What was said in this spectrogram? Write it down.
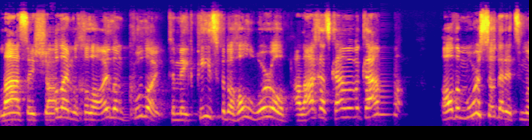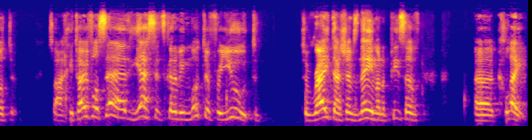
La shalom olam kuloi to make peace for the whole world. Alachas. All the more so that it's mutter. So Achitophel said, yes, it's going to be mutter for you to, to write Hashem's name on a piece of uh, clay,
